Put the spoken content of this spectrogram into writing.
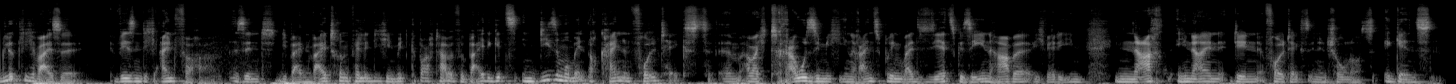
Glücklicherweise wesentlich einfacher sind die beiden weiteren Fälle, die ich Ihnen mitgebracht habe. Für beide gibt es in diesem Moment noch keinen Volltext, ähm, aber ich traue sie mich, Ihnen reinzubringen, weil ich sie jetzt gesehen habe. Ich werde Ihnen im Nachhinein den Volltext in den Shownotes ergänzen.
